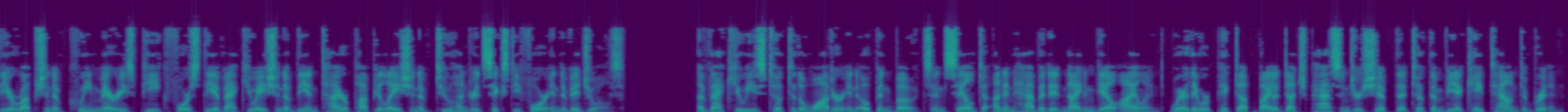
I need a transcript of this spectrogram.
the eruption of Queen Mary's Peak forced the evacuation of the entire population of 264 individuals. Evacuees took to the water in open boats and sailed to uninhabited Nightingale Island, where they were picked up by a Dutch passenger ship that took them via Cape Town to Britain.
